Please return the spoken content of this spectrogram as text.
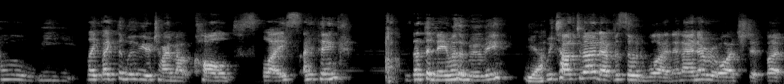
"Oh, we like like the movie you're talking about called Splice." I think is that the name of the movie Yeah. we talked about in episode one, and I never watched it, but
